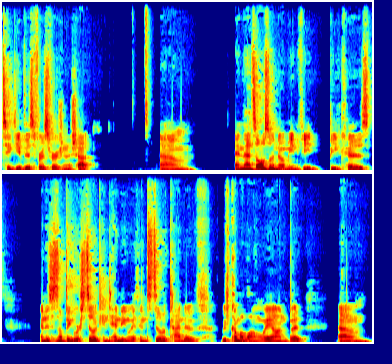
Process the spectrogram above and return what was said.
to give this first version a shot. And that's also no mean feat because, and this is something we're still contending with and still kind of we've come a long way on, but um,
